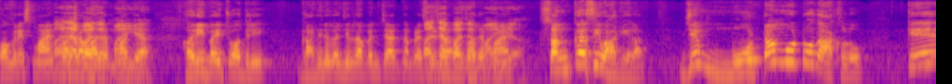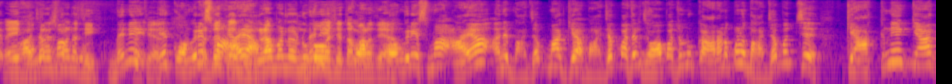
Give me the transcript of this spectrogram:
કોંગ્રેસમાં આવ્યા પાછા ભાજપમાં ગયા. હરિભાઈ ચૌધરી ગાંધીનગર જિલ્લા પંચાયતના પ્રેસિડેન્ટ ભાજપમાં આવ્યા. શંકરસિંહ વાઘેલા જે મોટા મોટો દાખલો કે ભાજપમાં નથી. નહીં નહીં એ કોંગ્રેસમાં અનુભવ છે તમારા ત્યાં. કોંગ્રેસમાં આયા અને ભાજપમાં ગયા. ભાજપ પાછળ જવા પાછળનું કારણ પણ ભાજપ જ છે. ક્યાંક ને ક્યાંક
